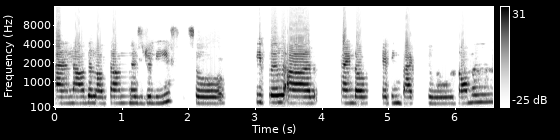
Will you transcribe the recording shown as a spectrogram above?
and now the lockdown is released. So people are kind of getting back to normal.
